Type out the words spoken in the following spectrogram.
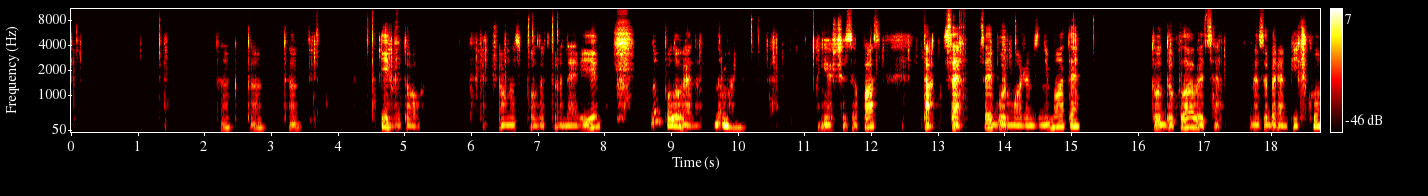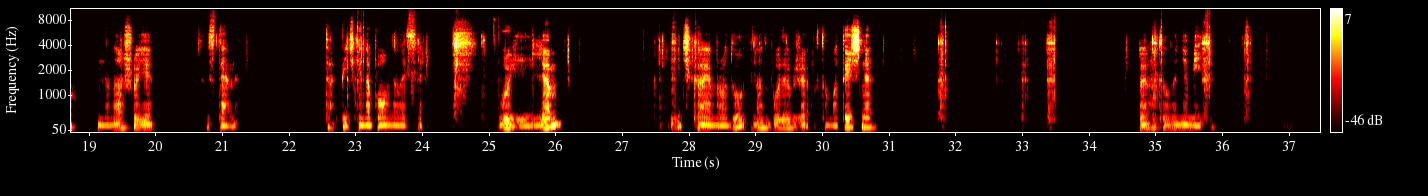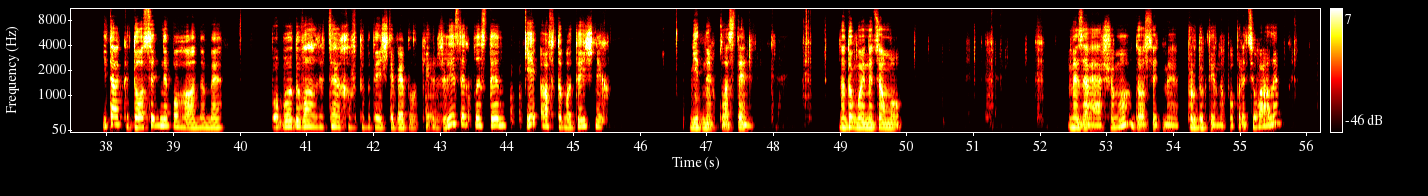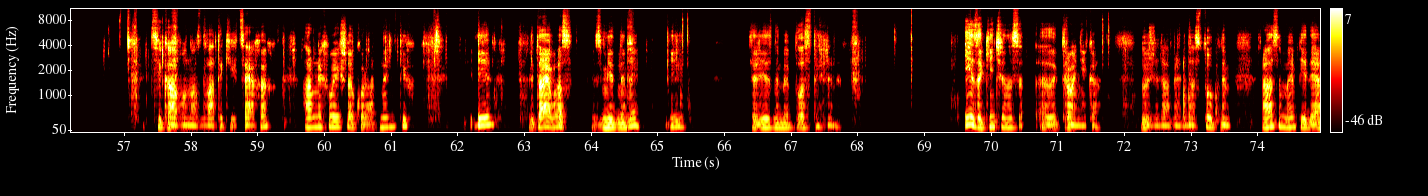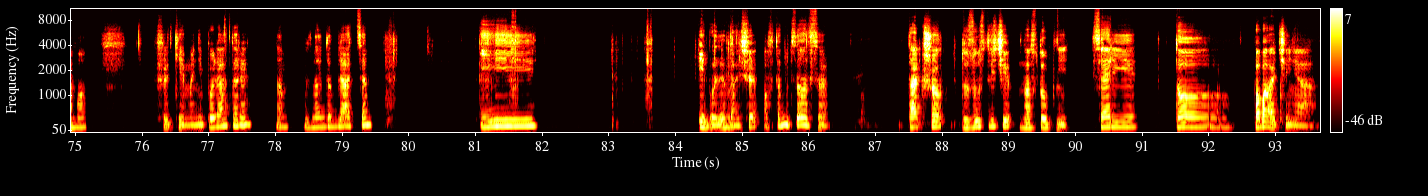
Так, так, так. І готово. Так, що у нас по електроенергії? Ну, половина. Нормально. Є ще запас. Так, все. Цей бур можемо знімати. Тут доплавиться. Ми заберемо пічку на нашої системи. Так, пічки наповнилися вугіллям. І чекаємо роду, і у нас буде вже автоматичне виготовлення міді. І так, досить непогано ми побудували цех автоматичної виплавки желізних пластин і автоматичних мідних пластин. Ну, думаю, на цьому ми завершимо. Досить ми продуктивно попрацювали. Цікаво, у нас два таких цехах гарних вийшли, акуратненьких. І вітаю вас з мідними і залізними пластинами. І закінчилася електроніка. Дуже добре. Наступним разом ми підемо в швидкі маніпулятори. Нам знадобляться. І. І будемо далі автоматизацію. Так що до зустрічі в наступній серії. До побачення!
